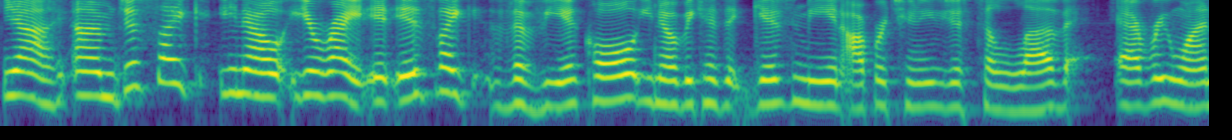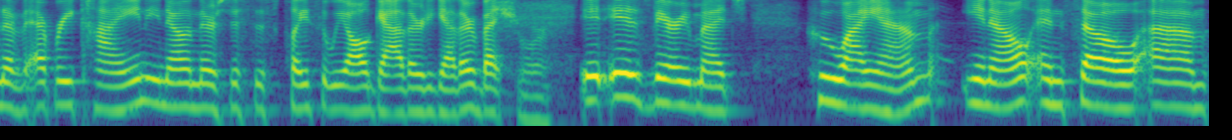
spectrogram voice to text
Yeah, um, just like you know, you're right. It is like the vehicle, you know, because it gives me an opportunity just to love everyone of every kind, you know. And there's just this place that we all gather together, but Sure. it is very much who I am, you know. And so, um,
